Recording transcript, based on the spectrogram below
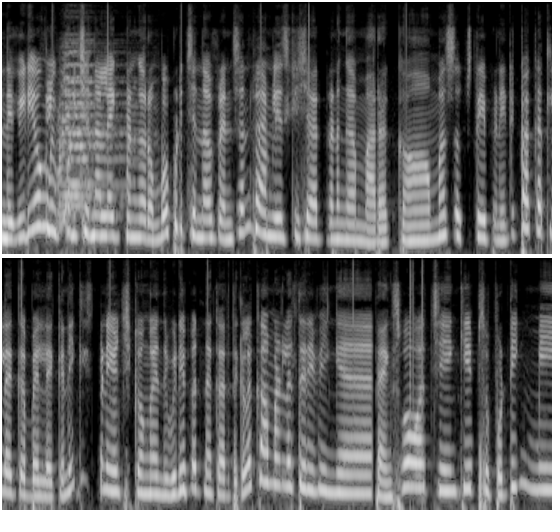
இந்த வீடியோ உங்களுக்கு பிடிச்சிருந்தா லைக் பண்ணுங்க. ரொம்ப பிடிச்சிருந்தா ஃப்ரெண்ட்ஸ் அண்ட் ஃபேமிலிஸ்க்கு ஷேர் பண்ணுங்க. மறக்காம சப்ஸ்கிரைப் பண்ணிட்டு பக்கத்துல இருக்க பெல் ஐக்கனை கிளிக் பண்ணி வச்சுக்கோங்க. இந்த வீடியோ பத்தின கருத்துக்களை கமெண்ட்ல தெரிவிங்க. தேங்க்ஸ் ஃபார் வாட்சிங் கீப் சப்போர்ட்டிங் மீ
